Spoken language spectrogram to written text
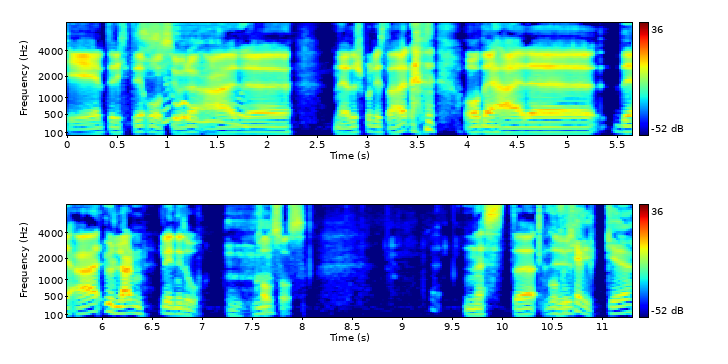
Helt riktig. Åsjordet er uh, nederst på lista her. og det er, uh, det er Ullern, linje to. Kolsås. Neste Gå for ut kjelke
